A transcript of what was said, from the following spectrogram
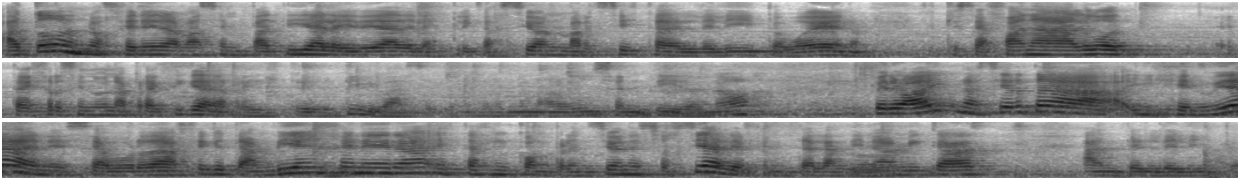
a todos nos genera más empatía la idea de la explicación marxista del delito. Bueno, el que se afana algo está ejerciendo una práctica redistributiva, en algún sentido, ¿no? Pero hay una cierta ingenuidad en ese abordaje que también genera estas incomprensiones sociales frente a las dinámicas ante el delito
